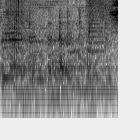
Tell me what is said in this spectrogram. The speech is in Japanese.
Hehehe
